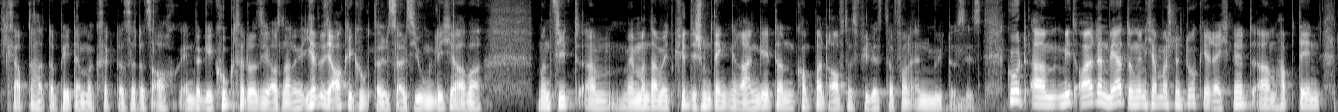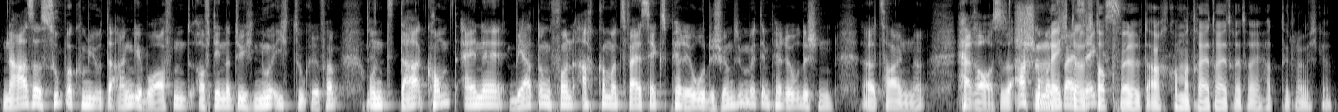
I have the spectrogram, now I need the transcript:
ich glaube, da hat der Peter mal gesagt, dass er das auch entweder geguckt hat oder sich auseinander. Ich habe das ja auch geguckt als, als Jugendlicher, aber man sieht, ähm, wenn man da mit kritischem Denken rangeht, dann kommt man drauf, dass vieles davon ein Mythos ist. Gut, ähm, mit euren Wertungen, ich habe mal schnell durchgerechnet, ähm, habe den NASA Supercomputer angeworfen, auf den natürlich nur ich Zugriff habe. Und da kommt eine Wertung von 8,26 periodisch. Wir haben sie mit den periodischen äh, Zahlen ne, heraus. Also 8,26. Schlechter als Topwelt, 8,3333 hatte, glaube ich, gehabt.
